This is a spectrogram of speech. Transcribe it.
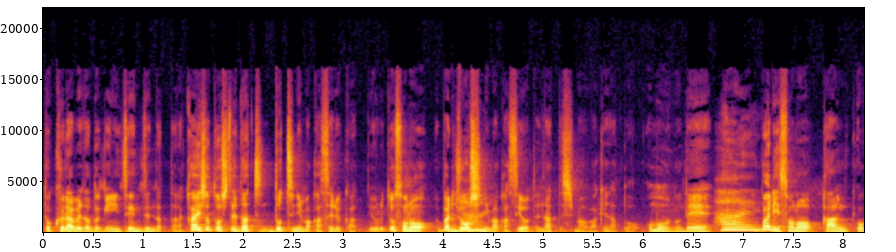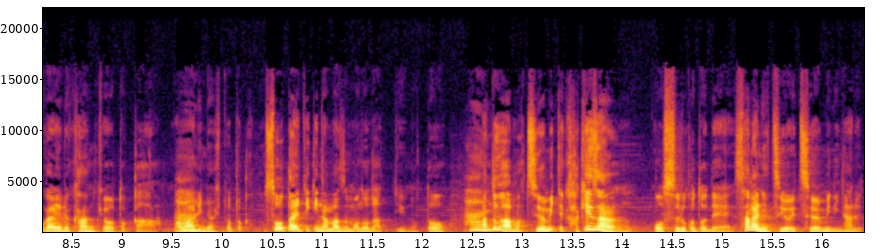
と比べた時に全然だったら会社としてどっちどっちに任せるかっていうとそのやっぱり上司に任せようってなってしまうわけだと思うので、はい、やっぱりその置かれる環境とか周りの人とか相対的なまずものだっていうのと、はい、あとはまあ強みって掛け算をすることでさらに強い強みになる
